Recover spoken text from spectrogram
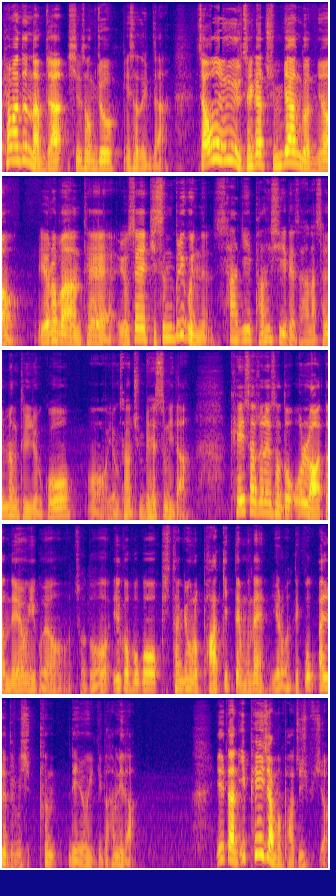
표 만든 남자 신성조 인사드립니다. 자 오늘 제가 준비한 건요. 여러분한테 요새 기승 부리고 있는 사기 방식에 대해서 하나 설명드리려고 어, 영상을 준비했습니다. K사전에서도 올라왔던 내용이고요. 저도 읽어보고 비슷한 경우를 봤기 때문에 여러분한테 꼭 알려드리고 싶은 내용이기도 합니다. 일단 이 페이지 한번 봐주십시오.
